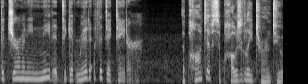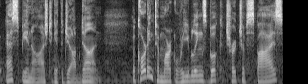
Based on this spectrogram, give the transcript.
that Germany needed to get rid of the dictator. The pontiff supposedly turned to espionage to get the job done. According to Mark Riebling's book, Church of Spies,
